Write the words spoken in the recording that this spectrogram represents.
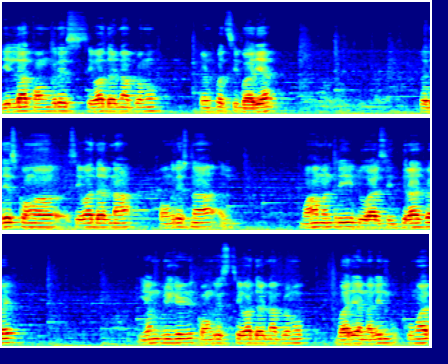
જિલ્લા કોંગ્રેસ સેવાદળના પ્રમુખ ગણપતસિંહ બારિયા, પ્રદેશ સેવાદળના કોંગ્રેસના મહામંત્રી લુહાર સિદ્ધરાજભાઈ, યંગ બ્રિગેડ કોંગ્રેસ સેવાદળના પ્રમુખ બારિયા નલિન કુમાર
